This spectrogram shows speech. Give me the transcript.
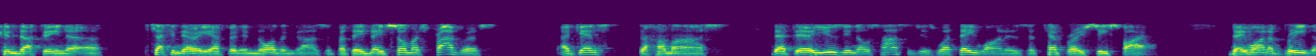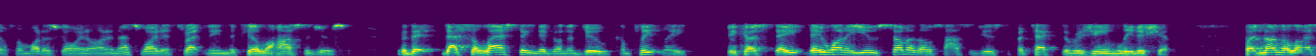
conducting a secondary effort in northern Gaza. But they've made so much progress against the Hamas that they're using those hostages. What they want is a temporary ceasefire. They want a breather from what is going on, and that's why they're threatening to kill the hostages. But they, that's the last thing they're going to do completely because they, they want to use some of those hostages to protect the regime leadership. But nonetheless,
